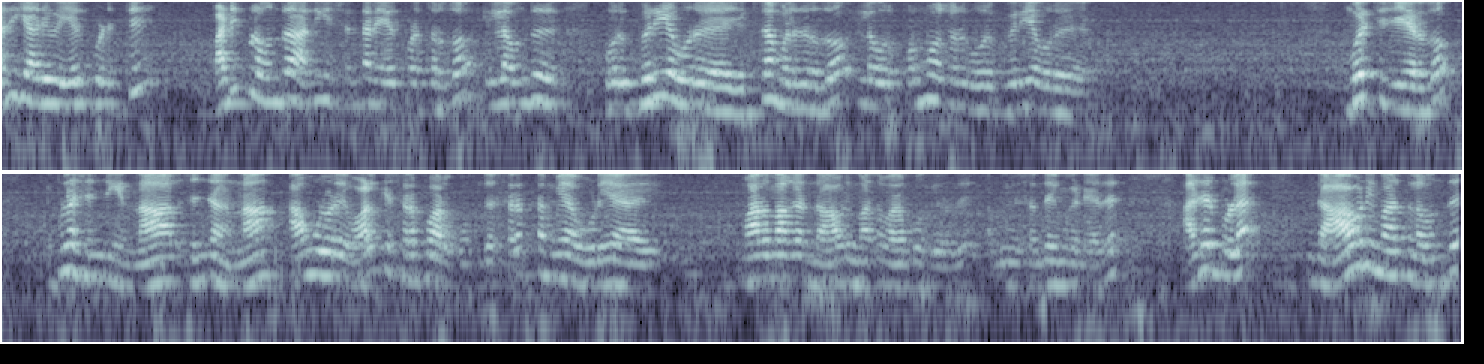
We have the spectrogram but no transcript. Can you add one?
அதிக அறிவை ஏற்படுத்தி படிப்பில் வந்து அதிக சிந்தனை ஏற்படுத்துகிறதோ இல்லை வந்து ஒரு பெரிய ஒரு எக்ஸாம் எழுதுறதோ இல்லை ஒரு ப்ரொமோஷனுக்கு ஒரு பெரிய ஒரு முயற்சி செய்கிறதோ இப்படிலாம் செஞ்சீங்கன்னா செஞ்சாங்கன்னா அவங்களுடைய வாழ்க்கை சிறப்பாக இருக்கும். இந்த சிறத்தன்மையாவுடைய மாதமாக இந்த ஆவணி மாதம் வரப்போகிறது அப்படிங்கிற சந்தேகம் கிடையாது. அதே போல் இந்த ஆவணி மாதத்தில் வந்து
